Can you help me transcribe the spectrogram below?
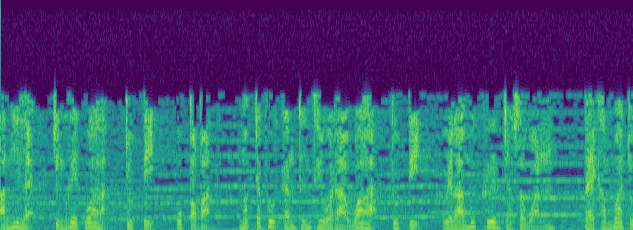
อันนี้แหละจึงเรียกว่า จุติ อุปบัติ มักจะพูดกันถึงเทวดาว่าจุติเวลาเมื่อเคลื่อนจากสวรรค์ แต่คำว่าจุ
